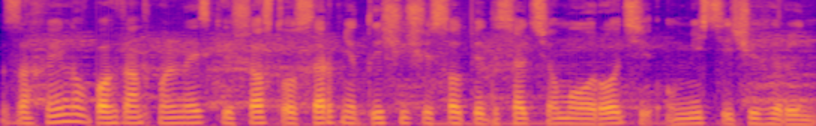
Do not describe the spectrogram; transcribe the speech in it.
Загинув Богдан Хмельницький 6 серпня 1657 році у місті Чигирин.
